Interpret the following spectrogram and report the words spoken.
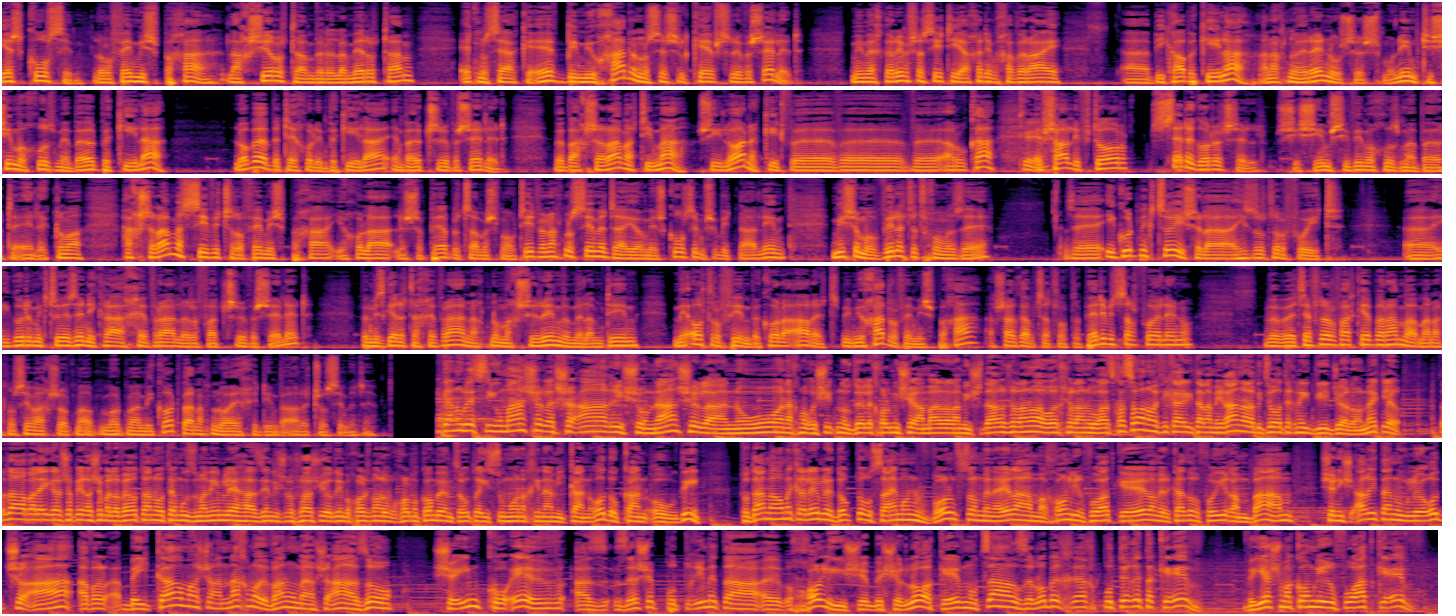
יש קורסים לרופאי משפחה, להכשיר אותם וללמד אותם את נושא הכאב, במיוחד הנושא של כאב שריב השלד. ממחקרים שעשיתי יחד עם חבריי, uh, בעיקר בקהילה, אנחנו הראינו ש-80-90 אחוז מהבעיות בקהילה, לא בבתי חולים, בקהילה, הן בעיות שריב השלד. ובהכשרה מתאימה, שהיא לא ענקית ו- ו- וארוכה, כן. אפשר לפתור סדר גודל של 60-70 אחוז מהבעיות האלה. כלומר, הכשרה מסיבית של רופאי משפחה יכולה לשפר בצורה משמעותית, ואנחנו עושים את זה היום. יש קורסים שמתנהלים. מי שמוביל את התחום הזה זה איגוד מקצועי של ההזדות הרפואית. האיגוד המקצועי הזה נקרא החברה לרפואת שריר ושלד. במסגרת החברה אנחנו מכשירים ומלמדים מאות רופאים בכל הארץ, במיוחד רופאי משפחה, עכשיו גם קצת אורתופדים הצטרפו אלינו. ובבית ספר לרפואת כאב ברמב"ם אנחנו עושים הכשרות מאוד, מעמיקות, ואנחנו לא היחידים בארץ שעושים את זה. הגענו לסיומה של השעה הראשונה שלנו. אנחנו ראשית נודה לכל מי שעמל על המשדר שלנו. העורך שלנו הוא רז חסון, המפיקה טל אמירן, על הביצוע הטכני די.ג'י אלון מקלר. תודה רבה ליגאל שפירא שמלווה אותנו. אתם מוזמנים להאזין לשלושה שיודעים בכל זמן ובכל מקום באמצעות היישומון החינמי כאן עוד או כאן אודי. תודה מעומק הלב לדוקטור סיימון וולפסון, מנהל המכון לרפואת כאב, המרכז הרפואי רמב"ם, שנשאר איתנו לעוד שעה, אבל בעיקר מה שאנחנו הבנו מהשעה הזו, שאם כואב, אז זה שפותרים את החולי שבשלו הכאב נוצר, זה לא בהכרח פותר את הכאב. ויש מקום לרפואת כאב.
